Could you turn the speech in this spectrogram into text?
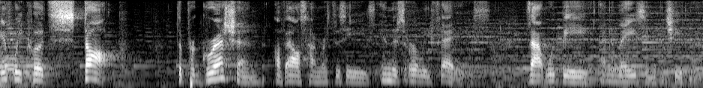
If we could stop the progression of Alzheimer's disease in this early phase, that would be an amazing achievement.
